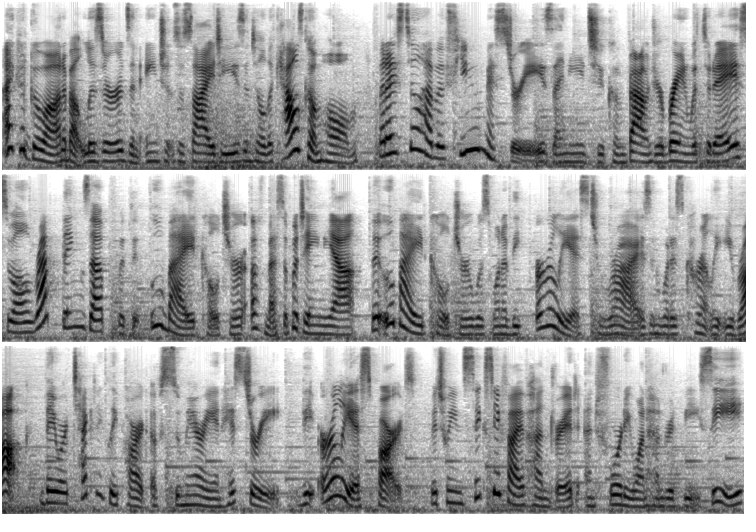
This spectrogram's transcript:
I could go on about lizards and ancient societies until the cows come home, but I still have a few mysteries I need to confound your brain with today, so I'll wrap things up with the Ubaid culture of Mesopotamia. The Ubaid culture was one of the earliest to rise in what is currently Iraq. They were technically part of Sumerian history. The earliest part, between 6500 and 4100 BC,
